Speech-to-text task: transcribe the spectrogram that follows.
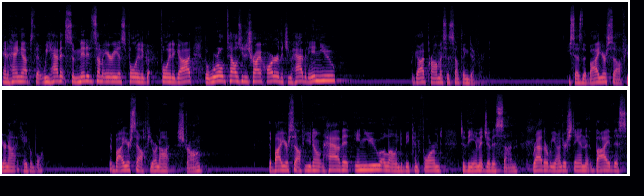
and hangups that we haven't submitted some areas fully to, fully to God. The world tells you to try harder, that you have it in you, but God promises something different. He says that by yourself, you're not capable, that by yourself, you're not strong, that by yourself, you don't have it in you alone to be conformed to the image of His Son. Rather, we understand that by this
